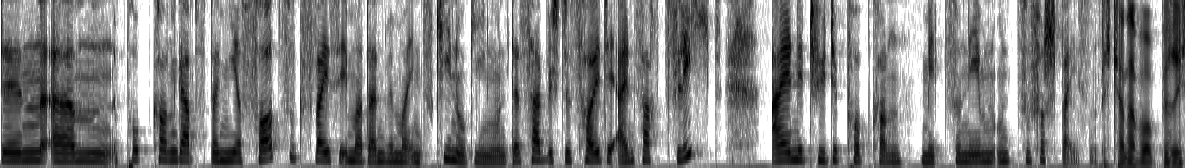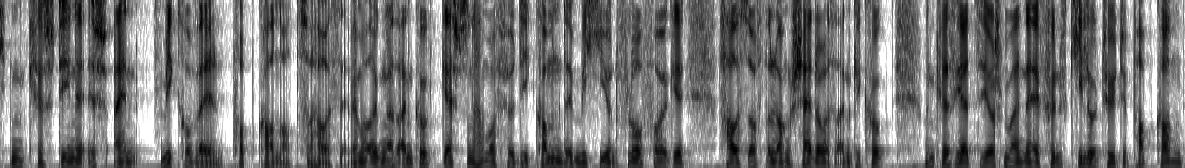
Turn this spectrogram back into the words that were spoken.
denn ähm, Popcorn gab es bei mir vorzugsweise immer dann, wenn man ins Kino ging und deshalb ist es heute einfach Pflicht, eine Tüte Popcorn mitzunehmen und zu verspeisen. Ich kann aber berichten, Christine ist ein Mikrowellen-Popcorner zu Hause. Wenn man irgendwas anguckt, gestern haben wir für die kommende Michi und Flo-Folge House of the Long Shadows angeguckt und Chrissy hat sich auch schon mal eine 5-Kilo-Tüte Popcorn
